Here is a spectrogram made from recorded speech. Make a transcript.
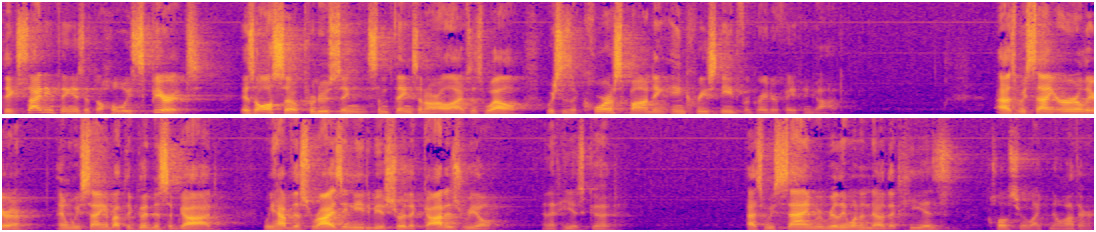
the exciting thing is that the Holy Spirit is also producing some things in our lives as well, which is a corresponding increased need for greater faith in God. As we sang earlier, and we sang about the goodness of God, we have this rising need to be assured that God is real and that He is good. As we sang, we really want to know that He is closer like no other.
